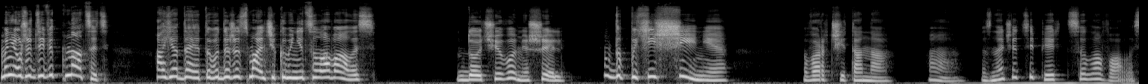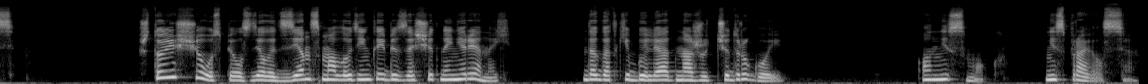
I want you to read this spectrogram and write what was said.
«Мне уже девятнадцать, а я до этого даже с мальчиками не целовалась!» «До чего, Мишель?» «До похищения!» Ворчит она. «А, значит, теперь целовалась». Что еще успел сделать Зен с молоденькой беззащитной Нереной? Догадки были одна жутче другой. Он не смог, не справился,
